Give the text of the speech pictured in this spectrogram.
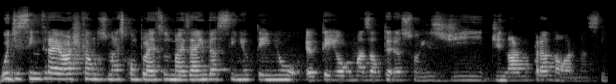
O de Sintra eu acho que é um dos mais completos, mas ainda assim eu tenho, eu tenho algumas alterações de, de norma para norma, assim.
